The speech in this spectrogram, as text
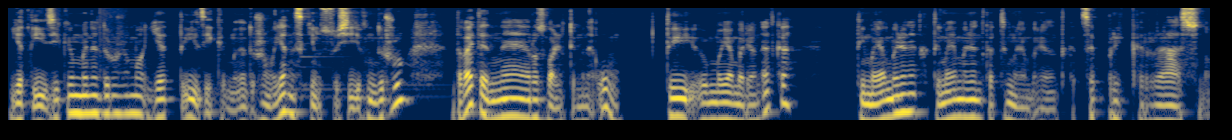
Є ти, з яким ми не дружимо, є ти, з яким ми не дружимо. Я ні з ким з сусідів не дружу. Давайте не розвалюйте мене. У, ти моя маріонетка, ти моя маріонетка, ти моя маріонетка, ти моя маріонетка. Це прекрасно.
